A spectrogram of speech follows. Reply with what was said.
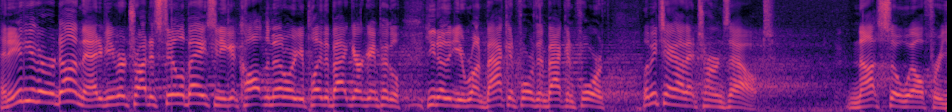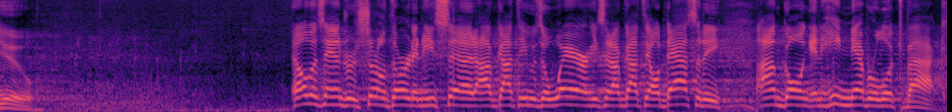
And if you've ever done that, if you've ever tried to steal a base and you get caught in the middle or you play the backyard game pickle, you know that you run back and forth and back and forth. Let me tell you how that turns out. Not so well for you. Elvis Andrus stood on third and he said, I've got, the, he was aware, he said, I've got the audacity, I'm going, and he never looked back.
